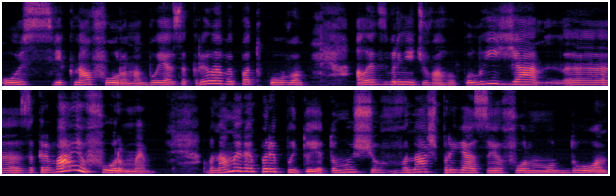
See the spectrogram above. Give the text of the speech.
ось вікна форум, або я закрила випадково, але зверніть увагу, коли я е, закриваю форми, вона мене перепитує, тому що вона ж прив'язує форму до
